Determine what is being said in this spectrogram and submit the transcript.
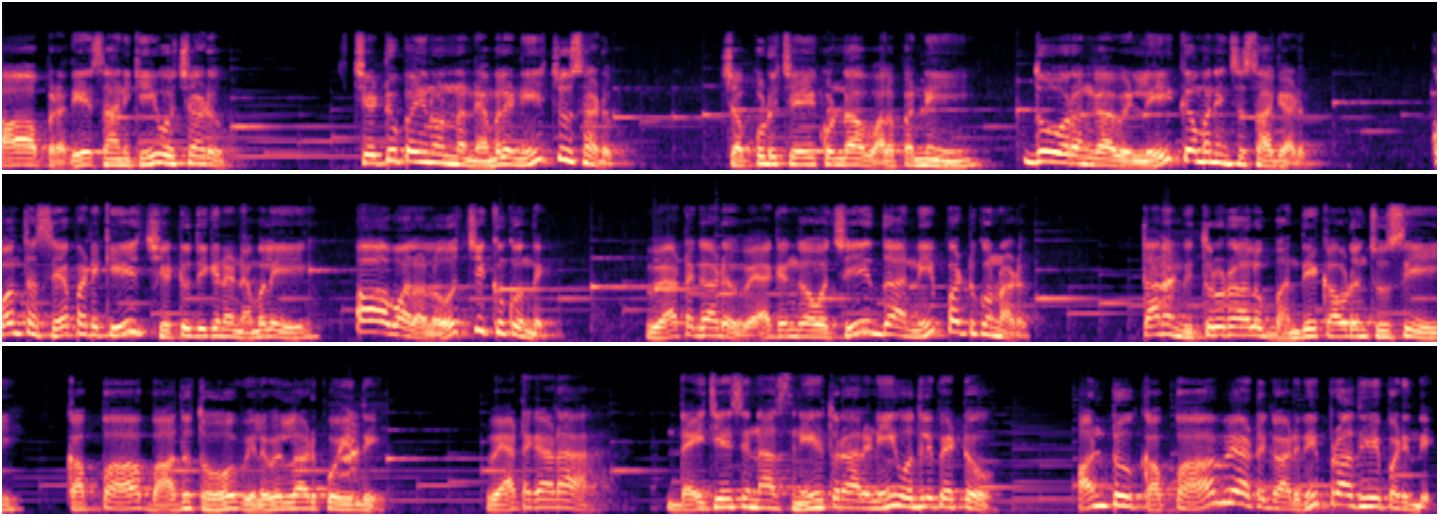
ఆ ప్రదేశానికి వచ్చాడు. చెట్టుపైనున్న నెమలిని చూశాడు. చప్పుడు చేయకుండా వలపన్ని దూరంగా వెళ్ళి గమనించసాగాడు. కొంతసేపటికి చెట్టు దిగిన నెమలి ఆ వలలో చిక్కుకుంది. వేటగాడు వేగంగా వచ్చి దాన్ని పట్టుకున్నాడు. తన మిత్రురాలు బందీ కావడం చూసి కప్ప బాధతో విలవిల్లాడిపోయింది. వేటగాడా దయచేసి నా స్నేహితురాలిని వదిలిపెట్టు అంటూ కప్ప వేటగాడిని ప్రాధేయపడింది.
